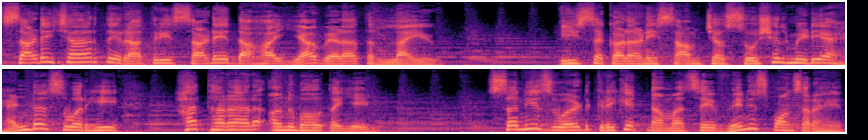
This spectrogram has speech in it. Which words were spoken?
साडेचार ते रात्री साडे दहा या वेळात लाईव्ह ई सकाळ आणि सामच्या सोशल मीडिया हँडल्सवरही हा थरार अनुभवता येईल. सनीज वर्ल्ड क्रिकेट नामाचे व्हेन्यू स्पॉन्सर आहेत.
